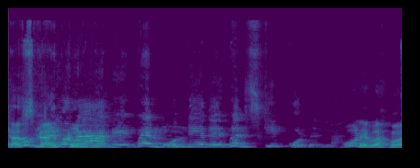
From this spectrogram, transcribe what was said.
সাবস্ক্রাইব করবেন। দেখবেন মন দিয়ে দেখবেন স্কিপ করবেন না। ওরে বাবা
